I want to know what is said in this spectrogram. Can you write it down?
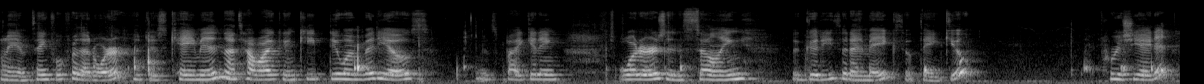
I am thankful for that order. It just came in. That's how I can keep doing videos. It's by getting orders and selling the goodies that I make. So thank you. Appreciate it.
